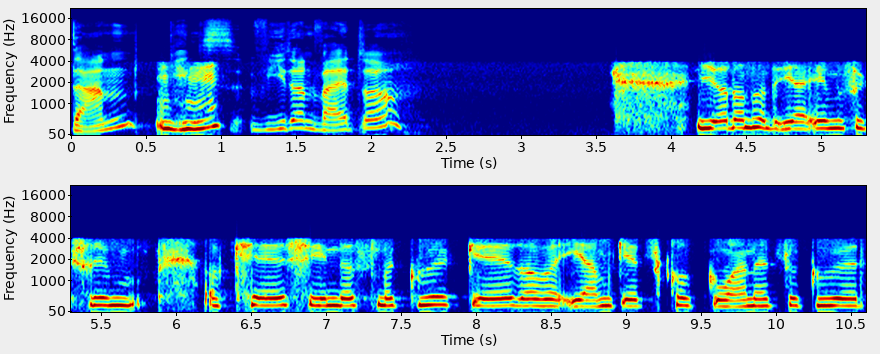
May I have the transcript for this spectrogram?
dann mhm. geht's wie dann weiter? Ja, dann hat er eben so geschrieben, okay, schön, dass es mir gut geht, aber ihm geht's gerade gar nicht so gut.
